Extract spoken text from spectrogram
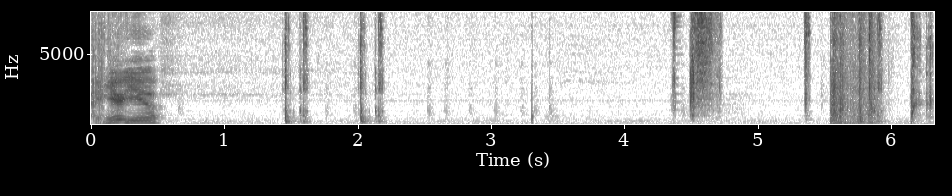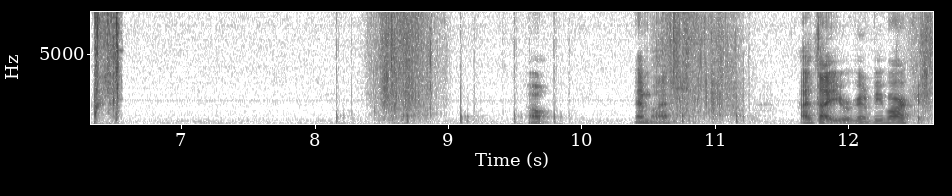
I hear you. Oh, never mind. I thought you were going to be Marcus.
